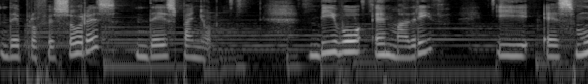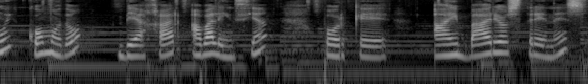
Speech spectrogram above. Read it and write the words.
de profesores de español. Vivo en Madrid y es muy cómodo viajar a Valencia porque hay varios trenes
